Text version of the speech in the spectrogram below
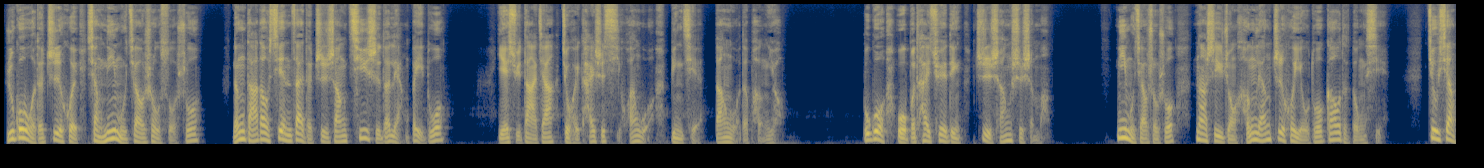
如果我的智慧像尼姆教授所说，能达到现在的智商七十的两倍多，也许大家就会开始喜欢我，并且当我的朋友。不过，我不太确定智商是什么。尼姆教授说，那是一种衡量智慧有多高的东西。就像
